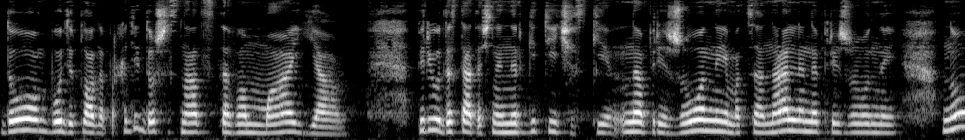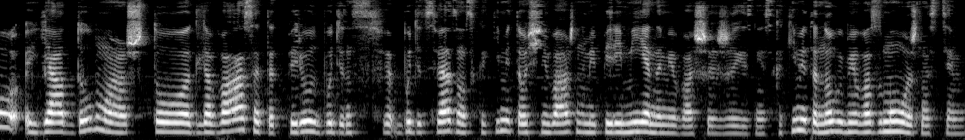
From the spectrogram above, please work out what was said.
до, будет плавно проходить до 16 мая. Период достаточно энергетически напряженный, эмоционально напряженный. Но я думаю, что для вас этот период будет, будет связан с какими-то очень важными переменами в вашей жизни, с какими-то новыми возможностями.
